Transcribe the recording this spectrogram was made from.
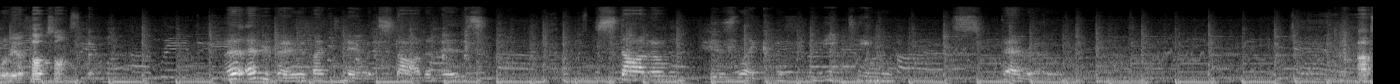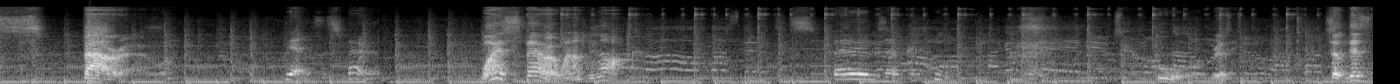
What are your thoughts on? Well, everybody would like to know what stardom is. Stardom is like a fleeting sparrow. A sparrow. Yes, a sparrow. Why a sparrow? Why not a lark? Sparrows are cool. Cool, really. So this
